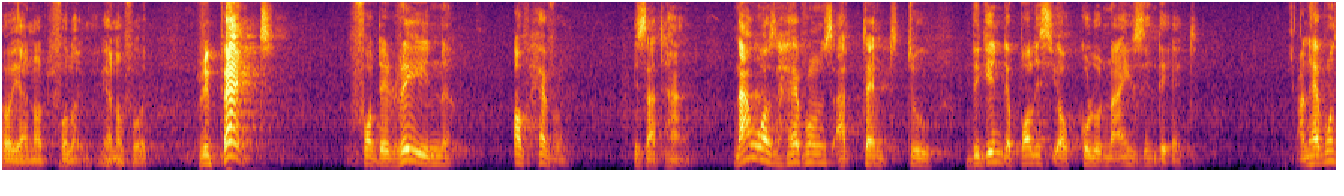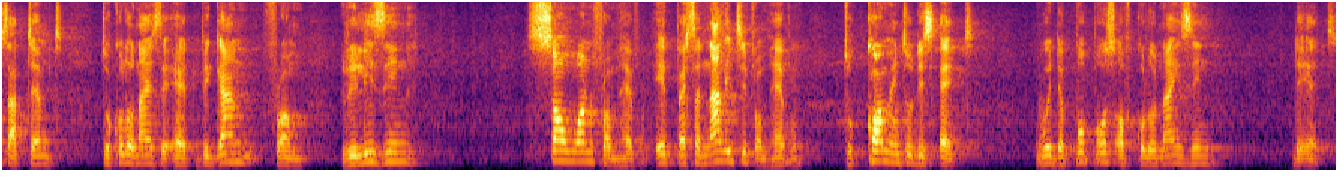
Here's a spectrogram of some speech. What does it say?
Oh, you are not following me. You are not following. Repent, for the reign of heaven is at hand. Now was heaven's attempt to begin the policy of colonizing the earth. And heaven's attempt to colonize the earth began from releasing someone from heaven, a personality from heaven, to come into this earth with the purpose of colonizing the earth,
